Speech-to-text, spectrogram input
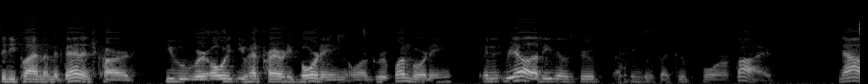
Citi Platinum Advantage card, you were always you had priority boarding or Group One boarding. In reality, those group I think it was like Group Four or Five. Now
